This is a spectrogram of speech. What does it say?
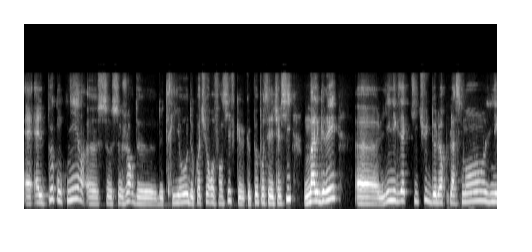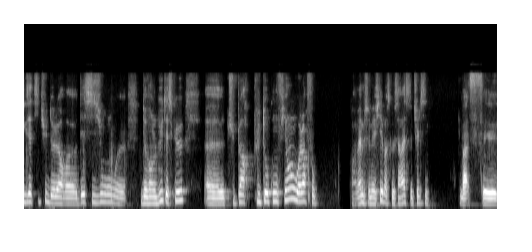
elle, peut contenir euh, ce, ce, genre de, de, trio, de quatuor offensif que, que peut posséder Chelsea, malgré euh, l'inexactitude de leur placement, l'inexactitude de leur euh, décision euh, devant le but. Est-ce que tu pars plutôt confiant ou alors faut quand même se méfier parce que ça reste Chelsea? Bah, c'est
